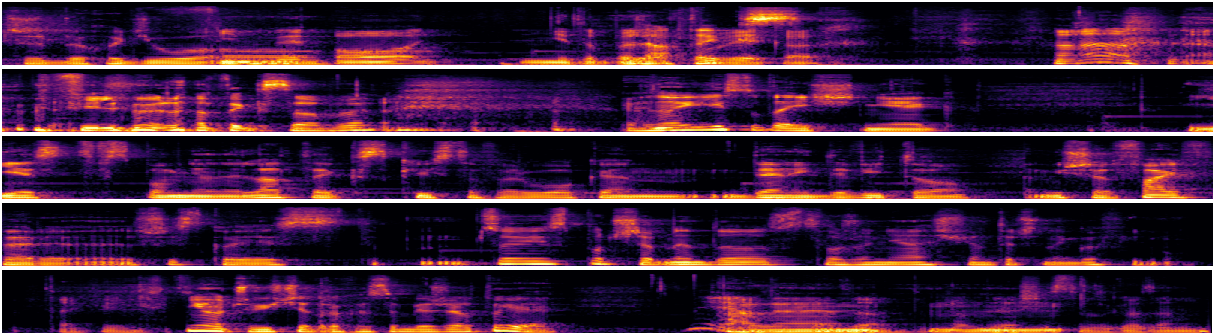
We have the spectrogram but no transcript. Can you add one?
Czyżby chodziło Filmy o... o nietoperzach człowiekach. A, Filmy lateksowe. No i jest tutaj śnieg. Jest wspomniany lateks, Christopher Walken, Danny DeVito, Michelle Pfeiffer. Wszystko jest, co jest potrzebne do stworzenia świątecznego filmu. Tak jest. Nie, oczywiście trochę sobie żartuję. Nie, ale, prawda, prawda, ja się z tym zgadzam.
